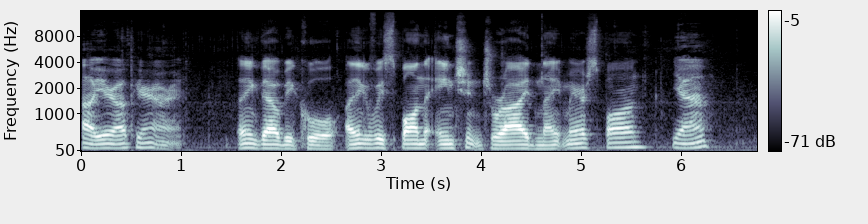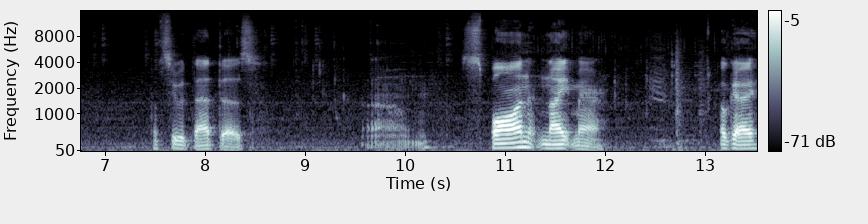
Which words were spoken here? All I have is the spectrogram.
Oh, you're up here. All right. I think that would be cool. I think if we spawn the ancient dried nightmare spawn, Yeah. let's see what that does. Spawn nightmare. Okay.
